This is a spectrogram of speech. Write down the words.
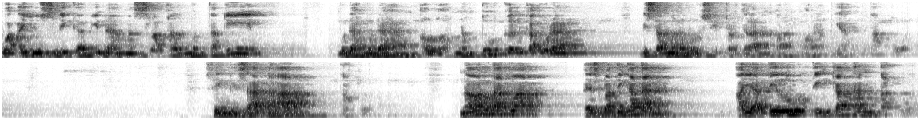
wa ayyuslika bina maslakal muttaqin. Mudah-mudahan Allah nempuhkan ke orang bisa menerusi perjalanan orang-orang yang takwa sing bisa tak takwa non takwa? Ayat sebelah tingkatan. Ayat tilu tingkatan takwa.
